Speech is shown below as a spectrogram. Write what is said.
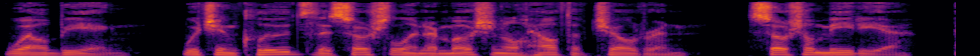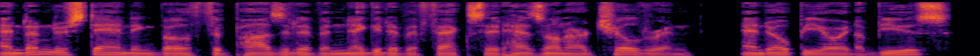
well-being, which includes the social and emotional health of children, social media, and understanding both the positive and negative effects it has on our children, and opioid abuse,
